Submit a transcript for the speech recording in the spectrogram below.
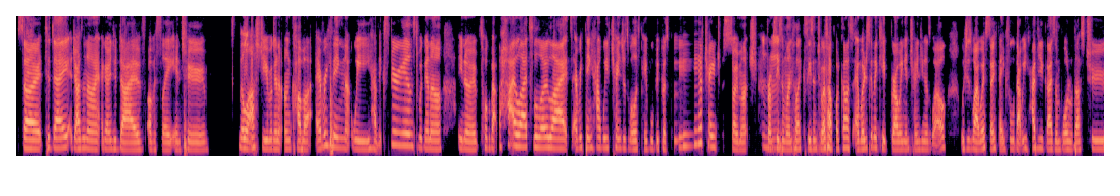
So today Jazz and I are going to dive obviously into the last year we're going to uncover everything that we have experienced we're going to you know talk about the highlights the lowlights everything how we've changed as well as people because we have changed so much from Mhm. season one to like season two of our podcast and we're just going to keep growing and changing as well which is why we're so thankful that we have you guys on board with us to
